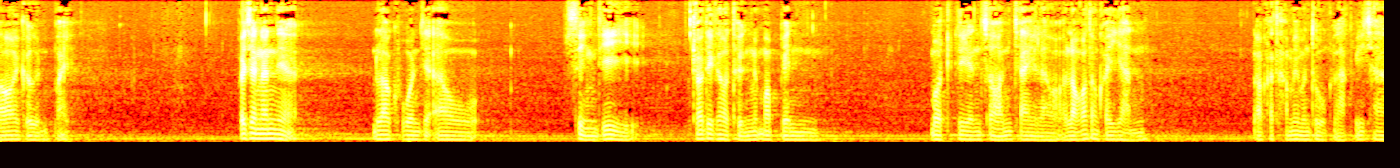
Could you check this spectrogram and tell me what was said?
น้อยเกินไป เพราะฉะนั้นเนี่ยเราควรจะเอาสิ่งที่ เขาที่เข้าถึงมาเป็นบทเรียนสอนใจเรา เราก็ต้องขยัน เราก็ทำให้มันถูกหลักวิชา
